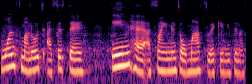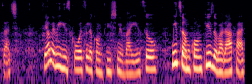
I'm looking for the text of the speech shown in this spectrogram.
wants Manuel to assist her in her assignment or math work, anything as such. Yababy is causing the confusion over here. So, me too, I'm confused about that part.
